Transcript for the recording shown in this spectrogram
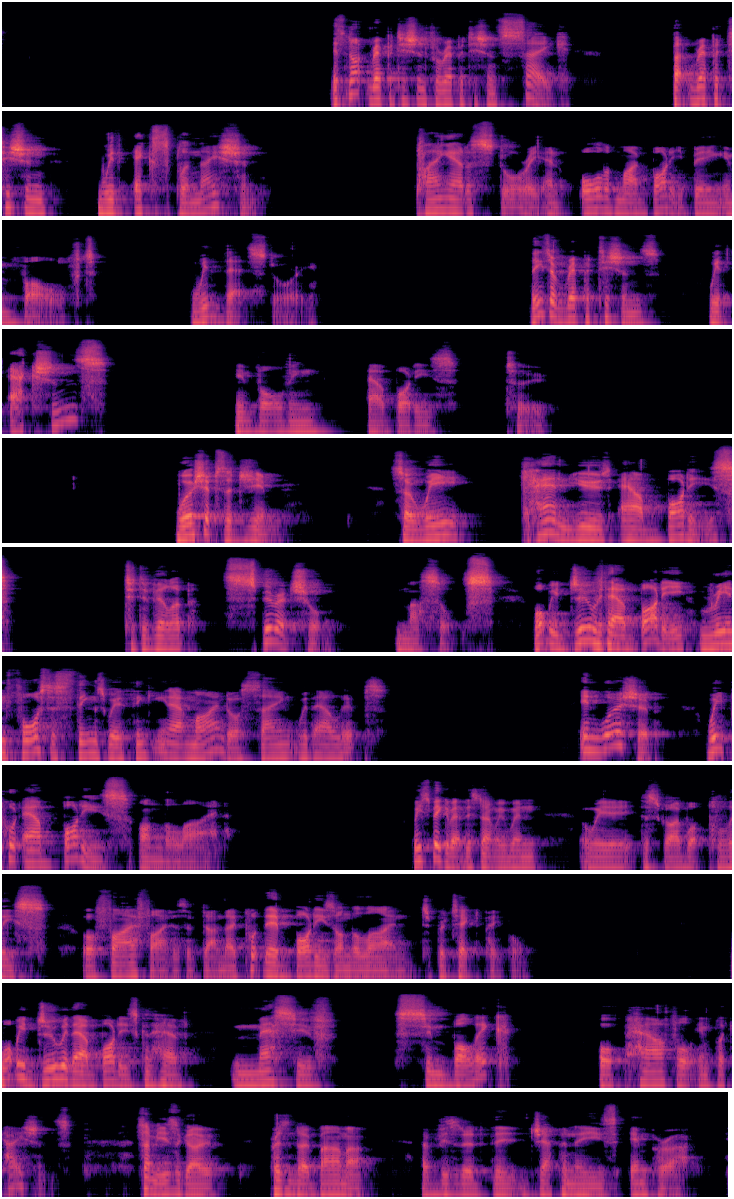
It's not repetition for repetition's sake, but repetition with explanation. Playing out a story and all of my body being involved with that story. These are repetitions with actions involving our bodies too. Worship's a gym. So we can use our bodies to develop spiritual muscles. What we do with our body reinforces things we're thinking in our mind or saying with our lips. In worship, we put our bodies on the line. We speak about this, don't we, when we describe what police or firefighters have done. They put their bodies on the line to protect people. What we do with our bodies can have massive symbolic or powerful implications. Some years ago, President Obama visited the Japanese Emperor,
